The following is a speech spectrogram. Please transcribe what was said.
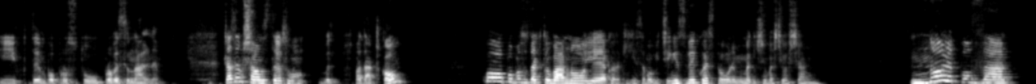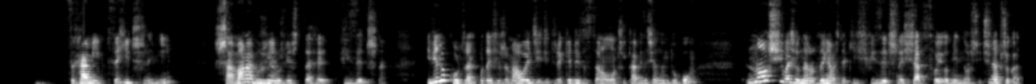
i w tym po prostu profesjonalnym. Czasem szaman zostaje osobą spadaczką, bo po prostu traktowano je jako takie niesamowicie niezwykłe, z pełnymi magicznymi właściwościami. No ale poza cechami psychicznymi, szamana wyróżnia również cechy fizyczne. I w wielu kulturach podaje się, że małe dzieci, które kiedyś zostaną łącznikami ze światem duchów, nosiła się od narodzenia właśnie jakiś fizyczny ślad swojej odmienności. Czyli na przykład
